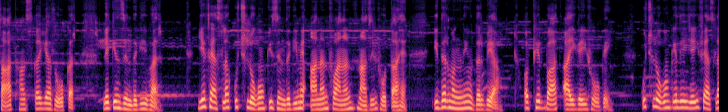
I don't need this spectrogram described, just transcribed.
ساتھ ہنس کر یا رو کر، لیکن زندگی بھر۔ یہ فیصلہ کچھ لوگوں کی زندگی میں آنن فانن نازل ہوتا ہے۔ ادھر منگنی، ادھر بیاہ۔ اور پھر بات آئی گئی، ہو گئی۔ کچھ لوگوں کے لیے یہی فیصلہ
